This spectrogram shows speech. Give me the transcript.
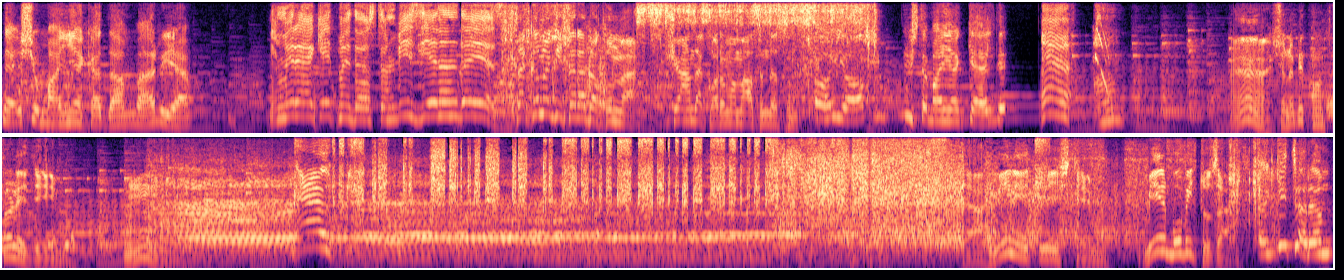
Ne şu manyak adam var ya. E, Merak etme dostum biz yanındayız. Sakın o gitara dokunma. Şu anda korumam altındasın. Oh ya. İşte manyak geldi. Ha. Ha, şunu bir kontrol edeyim. Hmm. Tahmin etmiştim. Bir bu bir tuzak. E, Gitarım.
